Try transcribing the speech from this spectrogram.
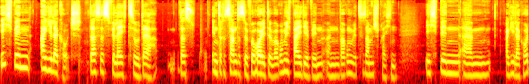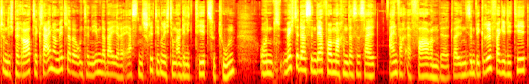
Ich bin agiler Coach. Das ist vielleicht so der das Interessanteste für heute, warum ich bei dir bin und warum wir zusammen sprechen. Ich bin ähm, agiler Coach und ich berate kleine und mittlere Unternehmen dabei, ihre ersten Schritte in Richtung Agilität zu tun und möchte das in der Form machen, dass es halt einfach erfahren wird, weil in diesem Begriff Agilität,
